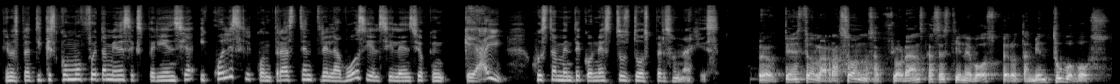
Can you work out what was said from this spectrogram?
que nos platiques cómo fue también esa experiencia y cuál es el contraste entre la voz y el silencio que, hay justamente con estos dos personajes. Pero tienes toda la razón, o sea, Florence Cassés tiene voz, pero también tuvo voz.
